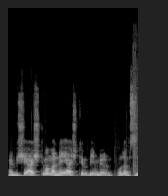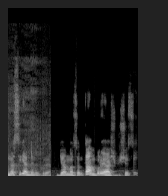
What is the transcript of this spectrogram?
Yani bir şey açtım ama neyi açtığımı bilmiyorum. Oğlum siz nasıl geldiniz buraya? Cam masanı. Tamam buraya açmışız. Hey,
